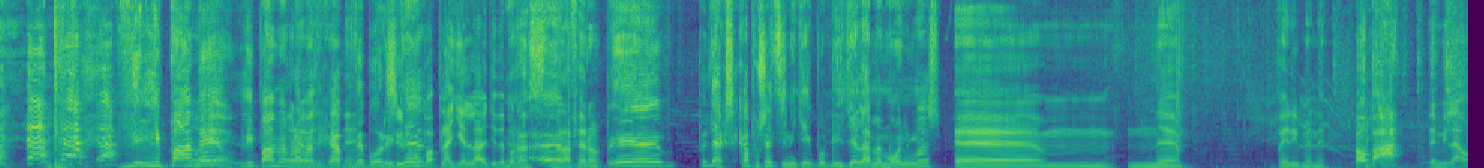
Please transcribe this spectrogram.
Λυπάμαι, Ωραίο. λυπάμαι Ωραίο, πραγματικά ναι. που δεν μπορείτε. Συγγνώμη που απλά γελάω και δεν μπορώ να σας μεταφέρω. Ε, εντάξει, κάπως έτσι είναι και η εκπομπή. Γελάμε μόνοι μας. Ε, μ, ναι. Περίμενε. Όπα! Α, δεν μιλάω.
